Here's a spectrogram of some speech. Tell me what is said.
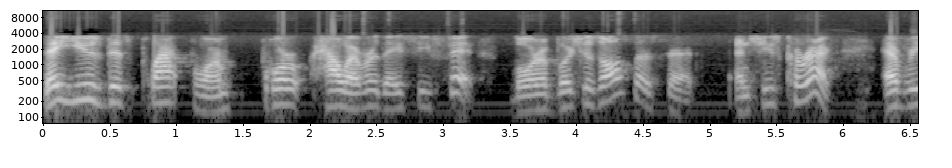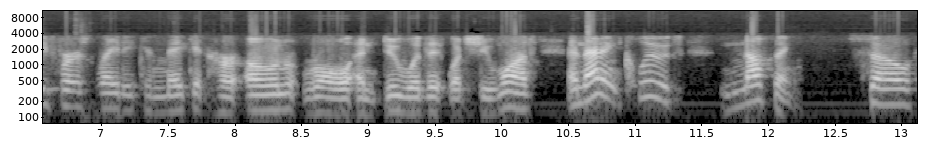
They use this platform for however they see fit. Laura Bush has also said, and she's correct, every first lady can make it her own role and do with it what she wants, and that includes nothing. So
